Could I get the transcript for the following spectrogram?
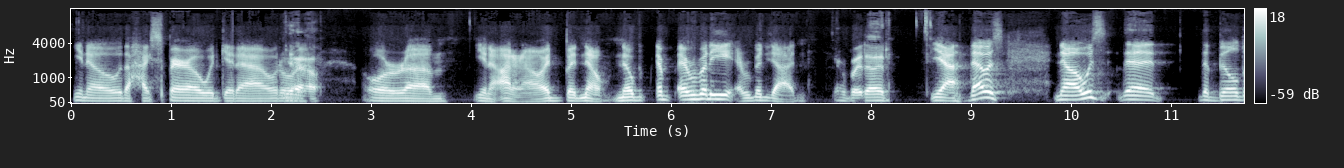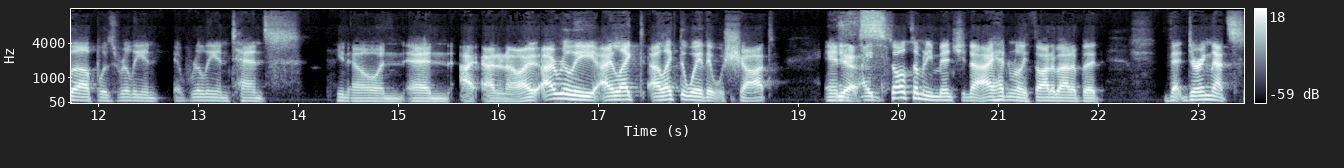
you know the High Sparrow would get out or yeah, or um, you know I don't know. I, but no, no, everybody everybody died. everybody died. Yeah, that was no, it was the the build up was really in, really intense, you know, and and I I don't know. I I really I liked I liked the way that it was shot. And I saw somebody mentioned I hadn't really thought about it but that during that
